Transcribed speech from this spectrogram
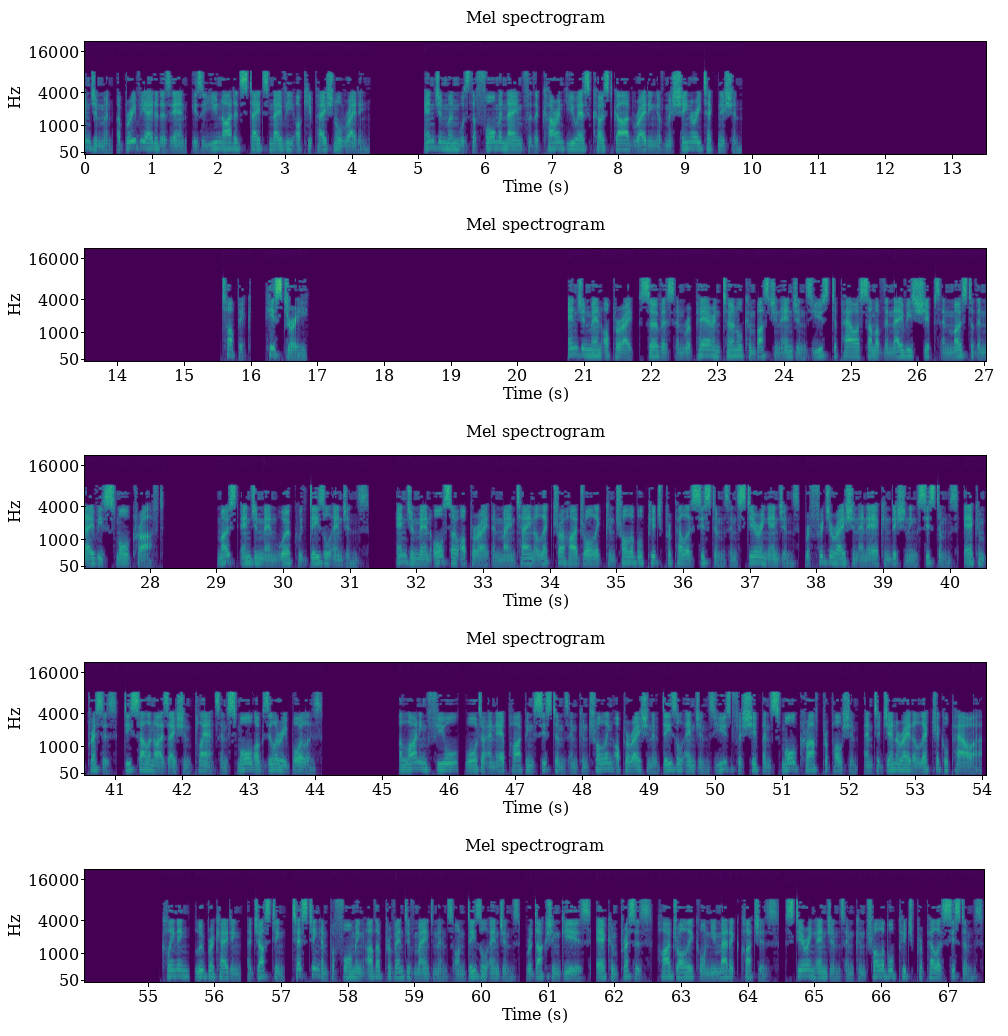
Engineman abbreviated as EN is a United States Navy occupational rating. Engineman was the former name for the current U.S. Coast Guard rating of machinery technician. History Enginemen operate, service and repair internal combustion engines used to power some of the Navy's ships and most of the Navy's small craft. Most enginemen work with diesel engines. Enginemen also operate and maintain electrohydraulic controllable pitch propeller systems and steering engines, refrigeration and air conditioning systems, air compressors, desalinization plants and small auxiliary boilers, aligning fuel, water and air piping systems and controlling operation of diesel engines used for ship and small craft propulsion, and to generate electrical power cleaning, lubricating, adjusting, testing and performing other preventive maintenance on diesel engines, reduction gears, air compressors, hydraulic or pneumatic clutches, steering engines and controllable pitch propeller systems,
